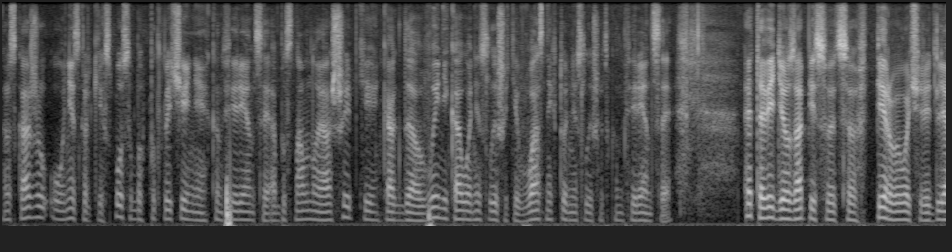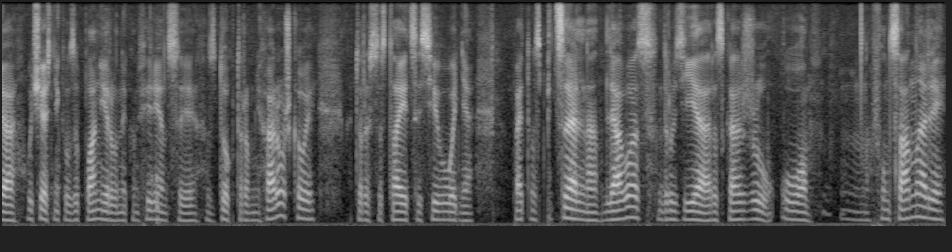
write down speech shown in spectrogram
Расскажу о нескольких способах подключения к конференции, об основной ошибке, когда вы никого не слышите, вас никто не слышит в конференции. Это видео записывается в первую очередь для участников запланированной конференции с доктором Нехорошковой, которая состоится сегодня. Поэтому специально для вас, друзья, расскажу о функционале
